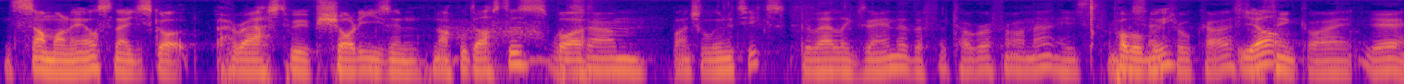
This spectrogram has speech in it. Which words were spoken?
and someone else, and they just got harassed with shotties and knuckle dusters by was a um, bunch of lunatics. Bill Alexander the photographer on that? He's from Probably. the Central Coast. Yeah. I think I yeah.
